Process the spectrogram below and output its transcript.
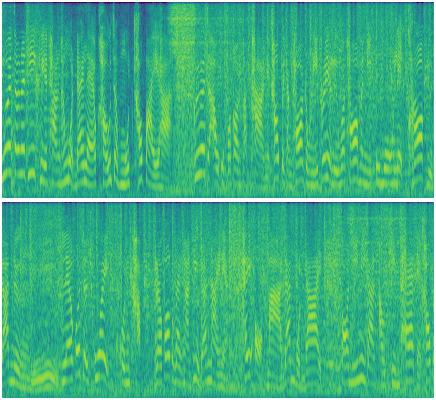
เมื่อเจ้าหน้าที่เคลียร์ทางทั้งหมดได้แล้ว เขาจะมุดเข้าไปค่ะ เพื่อจะเอาอุปกรณ์ตัดทางเนี่ยเข้าไปทางท่อตรงนี้เพราะอย่าลืมว่าท่อมันมีอุโมงค์เหล็กครอบอยู่ด้านหนึ่งอืมแล้วก็จะช่วยคนขับแล้วก็แรงงานที่อยู่ด้านในเนี่ยให้ออกมาด้านบนได้ ตอนนี้มีการเอาทีมแพทย์เนี่ยเข้าไป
